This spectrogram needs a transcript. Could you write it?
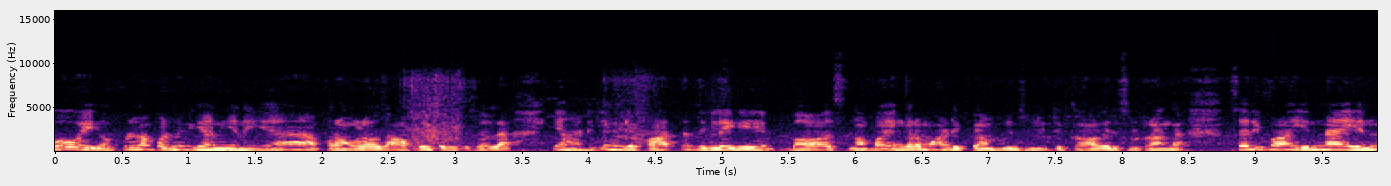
ஓய் அப்படிலாம் பண்ணுவியா நீ என்னைய? அப்புறம் அவ்வளோதான் அப்படின்னு சொல்லிட்டு சொல்ல. என் அடிக்க நீங்கள் பார்த்தது இல்லையே பாஸ். நான் பயங்கரமாக அடிப்பேன் அப்படின்னு சொல்லிட்டு காவேரி சொல்கிறாங்க சரிப்பா என்ன என்ன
